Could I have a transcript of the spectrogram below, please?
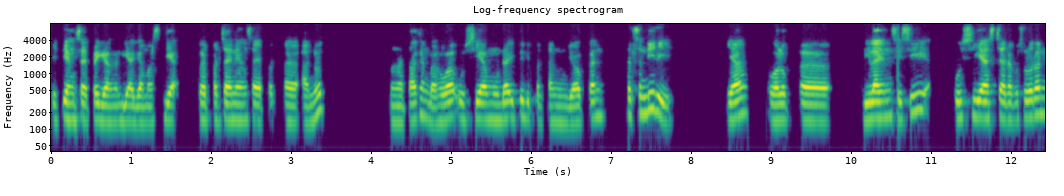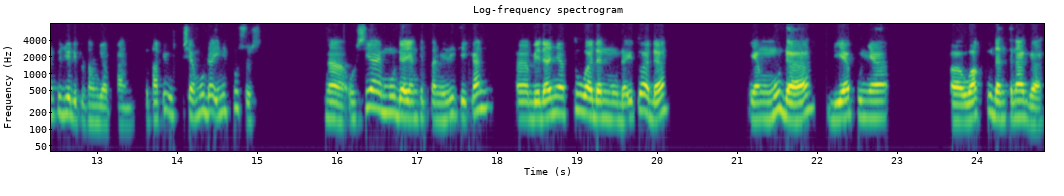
Itu yang saya pegang di agama setia. Kepercayaan yang saya uh, anut mengatakan bahwa usia muda itu dipertanggungjawabkan tersendiri. Ya, walaupun uh, di lain sisi usia secara keseluruhan itu juga dipertanggungjawabkan. Tetapi usia muda ini khusus. Nah, usia muda yang kita miliki kan e, bedanya tua dan muda itu ada yang muda dia punya e, waktu dan tenaga.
